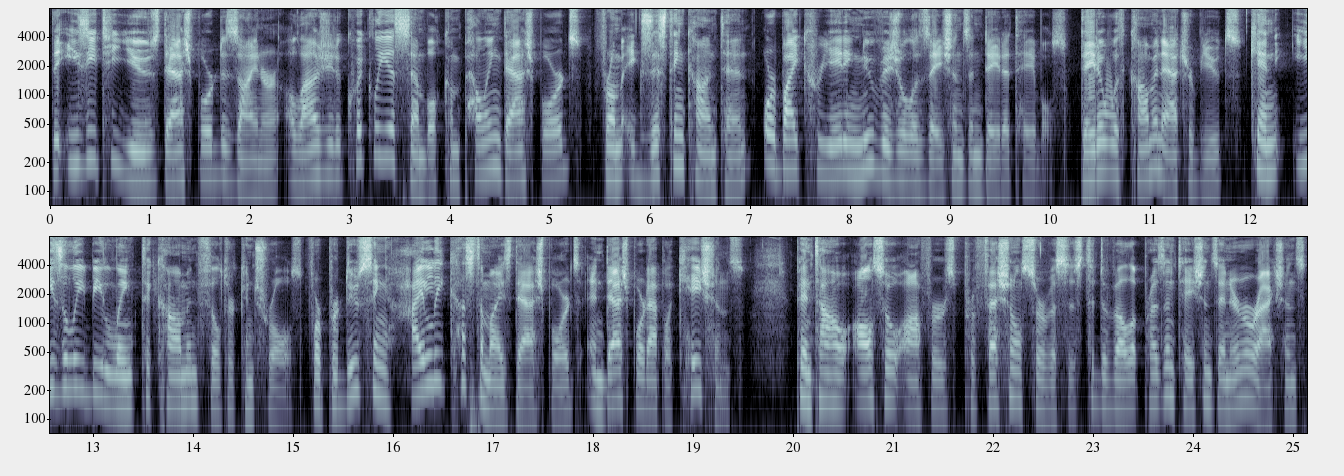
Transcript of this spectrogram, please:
The easy-to-use dashboard designer allows you to quickly assemble compelling dashboards from existing content or by creating new visualizations and data tables. Data with common attributes can easily be linked to common filter controls. For producing highly customized dashboards and dashboard applications, Pentaho also offers professional services to develop presentations and interactions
